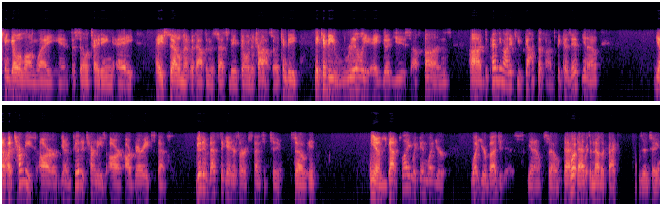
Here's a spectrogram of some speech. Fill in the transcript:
can go a long way in facilitating a a settlement without the necessity of going to trial. So it can be it can be really a good use of funds, uh, depending on if you've got the funds, because it you know, you know, attorneys are you know good attorneys are are very expensive. Good investigators are expensive too. So it you know you got to play within what your what your budget is. You know, so that what, that's another factor comes into.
